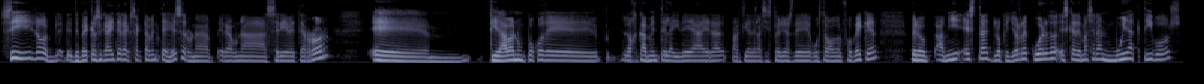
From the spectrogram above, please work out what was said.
Sí, no, The Becker's Guide era exactamente eso. Era una, era una serie de terror. Eh, tiraban un poco de. Lógicamente, la idea era partida de las historias de Gustavo Adolfo Becker, pero a mí, esta, lo que yo recuerdo es que además eran muy activos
